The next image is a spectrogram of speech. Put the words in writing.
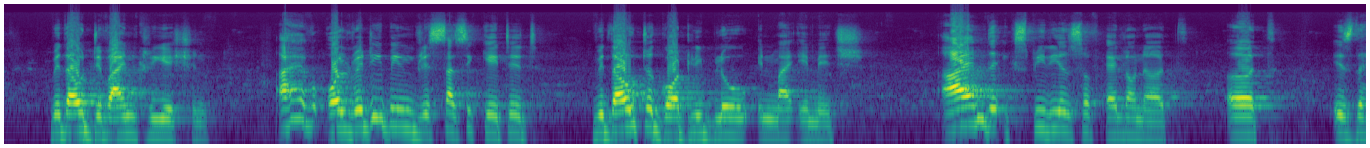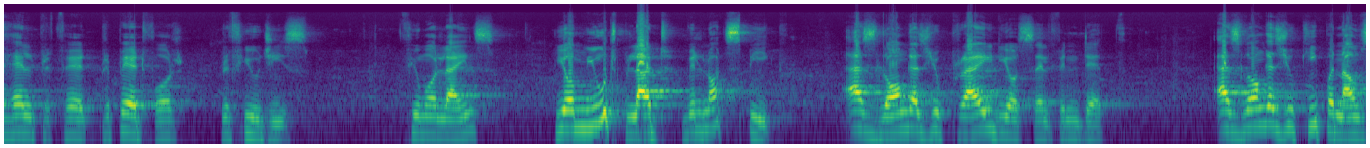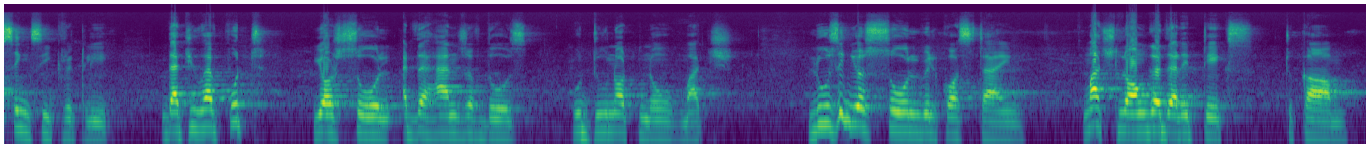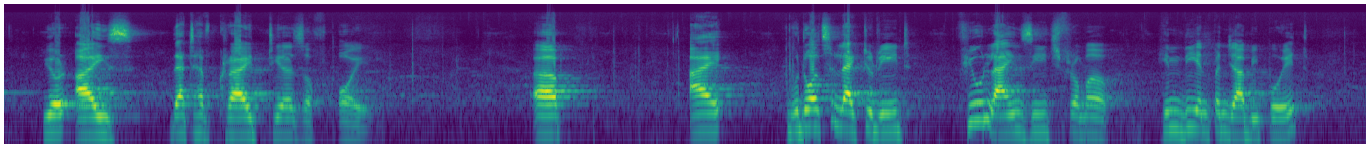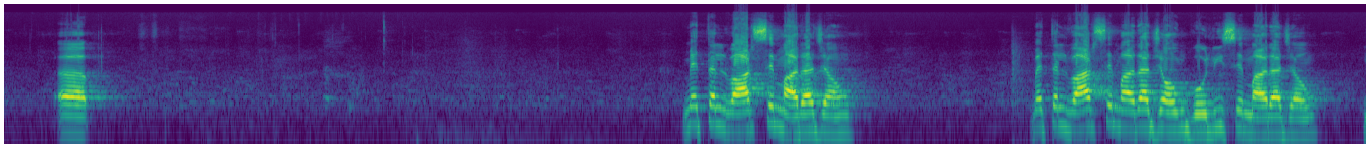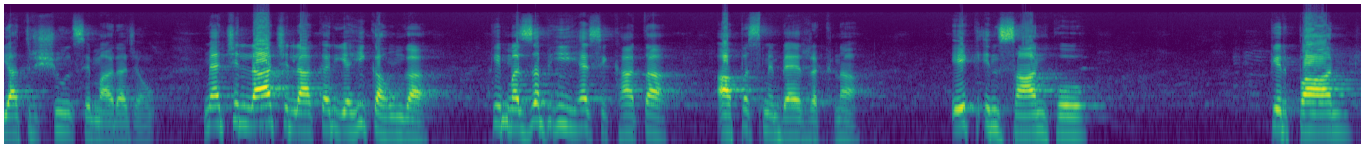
without divine creation. I have already been resuscitated without a godly blow in my image. I am the experience of hell on earth. Earth is the hell prepared, prepared for refugees. Few more lines. Your mute blood will not speak as long as you pride yourself in death, as long as you keep announcing secretly that you have put your soul at the hands of those who do not know much. Losing your soul will cost time, much longer than it takes to calm your eyes that have cried tears of oil. Uh, I would also like to read few lines each from a Hindi and Punjabi poet. Uh, मैं तलवार से मारा जाऊँ मैं तलवार से मारा जाऊँ गोली से मारा जाऊँ या त्रिशूल से मारा जाऊँ मैं चिल्ला चिल्ला कर यही कहूँगा कि मज़हब ही है सिखाता आपस में बैर रखना एक इंसान को किरपान,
